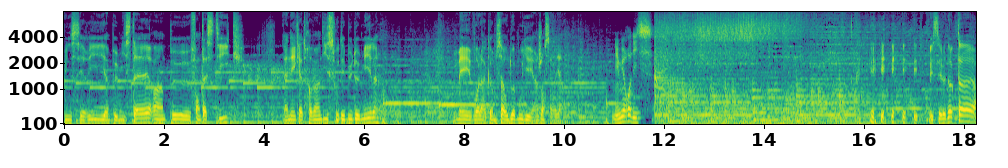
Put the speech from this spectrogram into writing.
une série un peu mystère, un peu fantastique, années 90 ou début 2000. Mais voilà, comme ça, au doigt mouillé, hein, j'en sais rien. Numéro 10. Mais c'est le docteur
